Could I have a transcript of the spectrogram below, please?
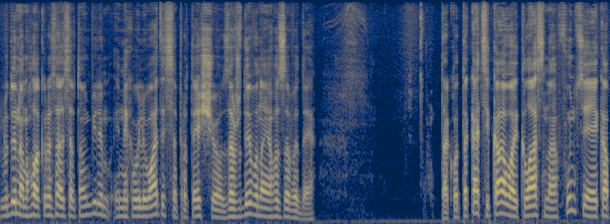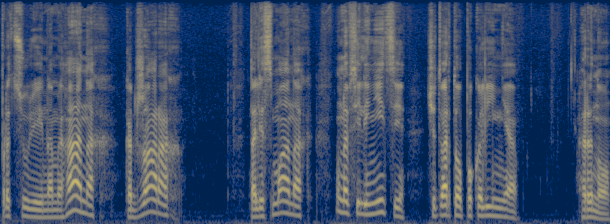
людина могла користуватися автомобілем і не хвилюватися про те, що завжди вона його заведе. Так, от така цікава і класна функція, яка працює і на меганах, каджарах, талісманах, ну, на всій лінійці четвертого покоління Renault.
